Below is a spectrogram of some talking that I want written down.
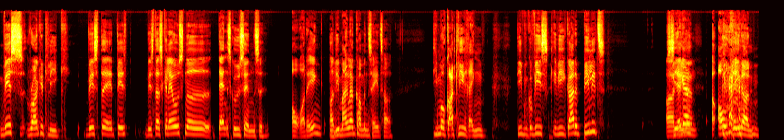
Hvis Rocket League, hvis, det, det, hvis der skal laves noget dansk udsendelse over det, ikke? og Mhm. de mangler kommentatorer, de må godt lige ringe. De, vi, vi gør det billigt, Og cirka, grineren. Og grineren.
